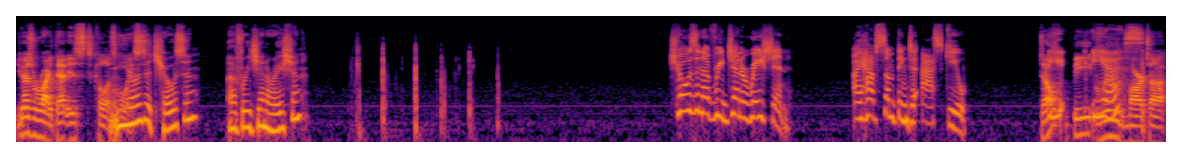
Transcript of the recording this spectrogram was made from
You guys were right. That is Colette's You're the chosen of regeneration? Chosen of regeneration. I have something to ask you. Don't Y- be yes? rude, Marta.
